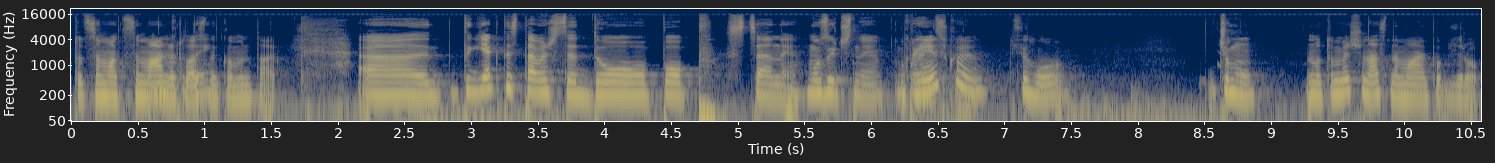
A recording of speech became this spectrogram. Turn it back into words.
то це максимально ну, класний коментар. А, ти, Як ти ставишся до поп-сцени музичної української? Фігово. Чому? Ну тому що в нас немає поп-зірок.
